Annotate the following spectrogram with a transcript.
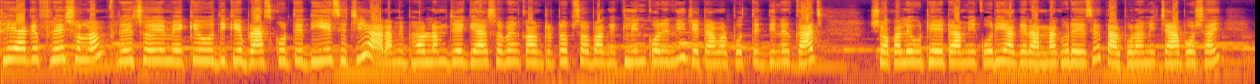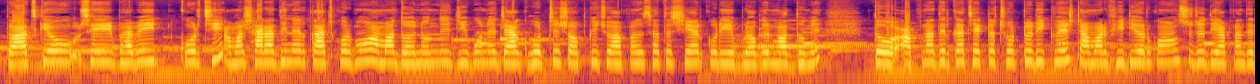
উঠে আগে ফ্রেশ হলাম ফ্রেশ হয়ে মেয়েকে ওদিকে ব্রাশ করতে দিয়ে এসেছি। আর আমি ভাবলাম যে গ্যাস ওভেন কাউন্টার টপ সব আগে ক্লিন করে নিই, যেটা আমার প্রত্যেক দিনের কাজ। সকালে উঠে এটা আমি করি, আগে রান্নাঘরে এসে তারপর আমি চা বসাই। তো আজকেও সেইভাবেই করছি। আমার সারা দিনের কাজকর্ম, আমার দৈনন্দিন জীবনে যা ঘটছে সব কিছু আপনাদের সাথে শেয়ার করি এই ব্লগের মাধ্যমে। তো আপনাদের কাছে একটা ছোট্ট রিকোয়েস্ট আমার ভিডিওর কংস যদি আপনাদের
